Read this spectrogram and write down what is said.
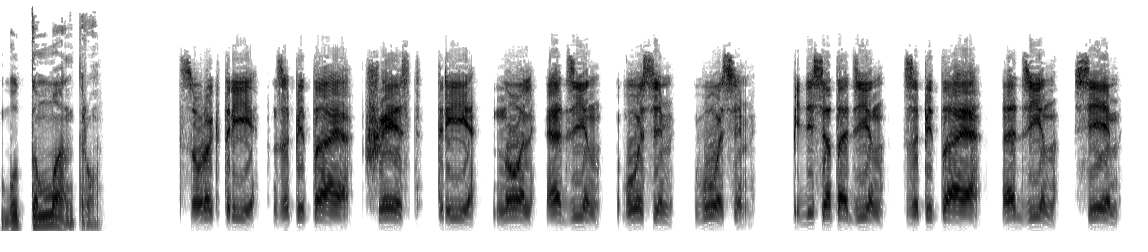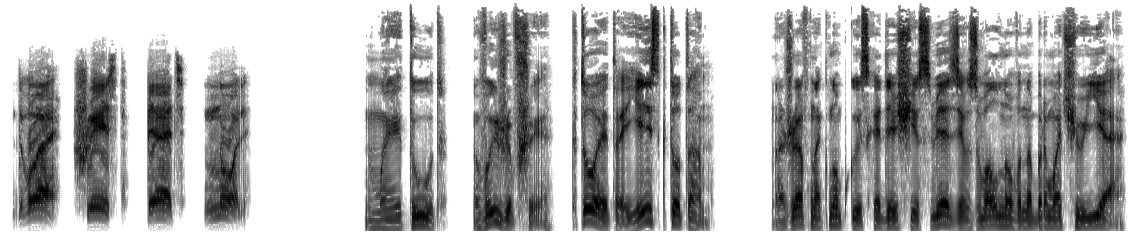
будто мантру. «Сорок три, запятая, шесть, три, ноль, один, восемь, восемь, пятьдесят один, запятая, один, семь, два, шесть, пять, ноль. Мы тут, выжившие. Кто это? Есть кто там? Нажав на кнопку исходящей связи, взволнованно бормочу я,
